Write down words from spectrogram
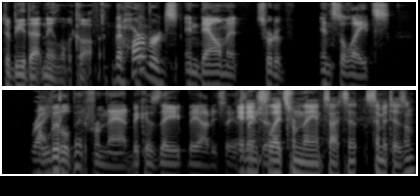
to be that nail in the coffin. But Harvard's endowment sort of insulates Right. a little bit from that because they they obviously have it such a- insulates from the anti Semitism.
